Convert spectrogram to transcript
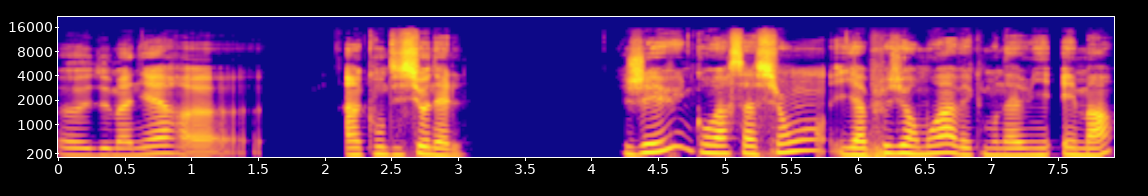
euh, de manière inconditionnelle. J'ai eu une conversation il y a plusieurs mois avec mon amie Emma,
